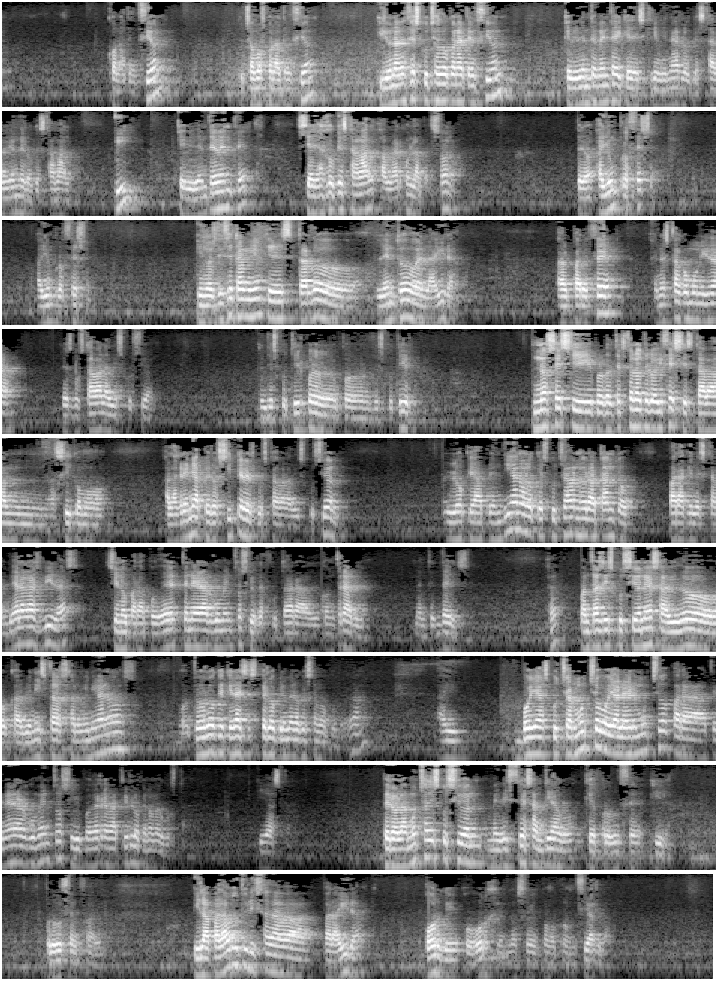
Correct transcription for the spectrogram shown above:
con atención, escuchamos con atención, Y una vez escuchado con atención, evidentemente hay que discriminar lo que está bien de lo que está mal. Y, evidentemente, si hay algo que está mal, hablar con la persona. Pero hay un proceso. Hay un proceso. Y nos dice también que es tardo, lento en la ira. Al parecer, en esta comunidad les gustaba la discusión. El discutir por, discutir. No sé si, porque el texto no te lo dice, si estaban así como a la greña, pero sí que les gustaba la discusión. Lo que aprendían o lo que escuchaban no era tanto para que les cambiara las vidas, sino para poder tener argumentos y refutar al contrario. ¿Me entendéis? ¿Eh? ¿Cuántas discusiones ha habido calvinistas arminianos? O todo lo que queráis es que es lo primero que se me ocurre. Ahí voy a escuchar mucho, voy a leer mucho para tener argumentos y poder rebatir lo que no me gusta. Y ya está. Pero la mucha discusión, me dice Santiago, que produce ira, produce enfado. Y la palabra utilizada para ira, orgue o orge, no sé cómo pronunciarla,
